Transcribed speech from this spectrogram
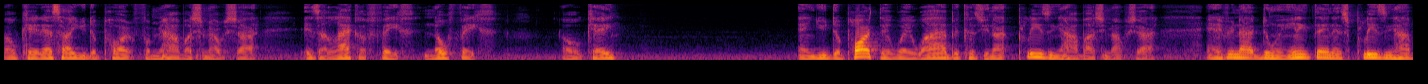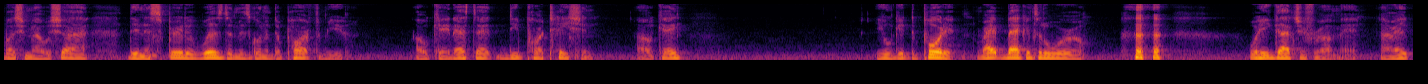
okay, that's how you depart from Yahweh Shema Shai, is a lack of faith, no faith. Okay? And you depart that way. Why? Because you're not pleasing Yahweh Shema Shai. And if you're not doing anything that's pleasing Yahweh Shema Shai, then the spirit of wisdom is going to depart from you. Okay, that's that deportation. Okay? You'll get deported right back into the world where he got you from, man. All right?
